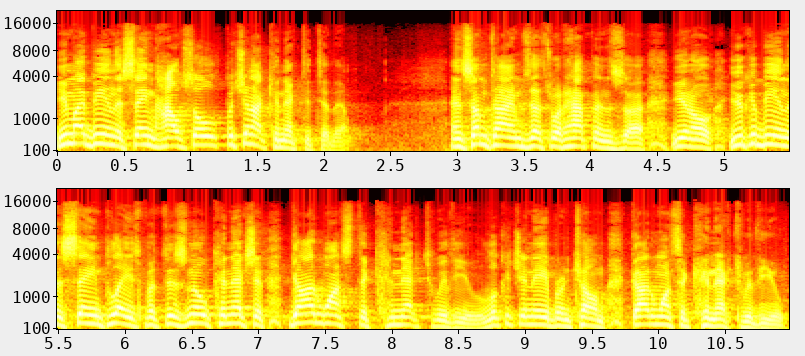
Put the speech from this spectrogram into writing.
You might be in the same household, but you're not connected to them. And sometimes that's what happens. Uh, you know, you could be in the same place, but there's no connection. God wants to connect with you. Look at your neighbor and tell him, God wants to connect with you.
